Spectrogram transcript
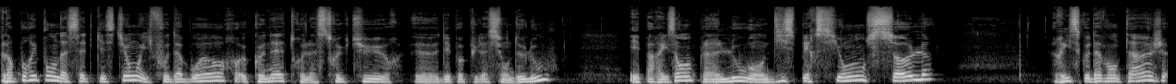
Alors pour répondre à cette question, il faut d'abord connaître la structure euh, des populations de loups. Et par exemple, un loup en dispersion sol risque davantage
